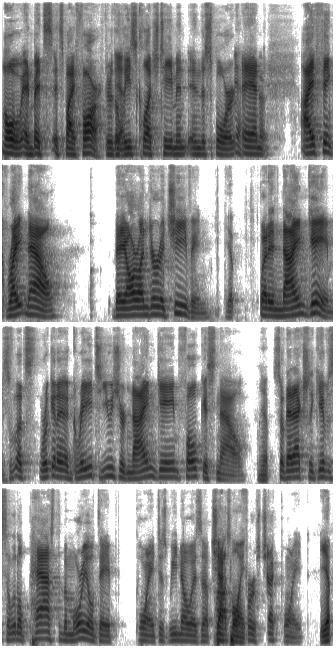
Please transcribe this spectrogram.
oh and it's it's by far they're the yeah. least clutch team in in the sport yeah. and I think right now they are underachieving. Yep. But in nine games, let's we're gonna agree to use your nine game focus now. Yep. So that actually gives us a little past the Memorial Day point, as we know as a checkpoint first checkpoint. Yep.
